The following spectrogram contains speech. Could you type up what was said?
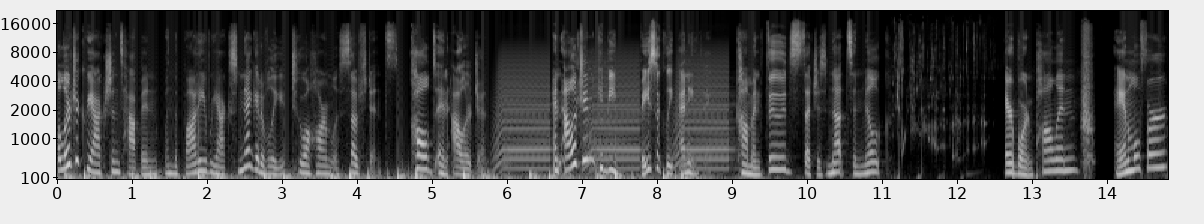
allergic reactions happen when the body reacts negatively to a harmless substance called an allergen. An allergen can be basically anything common foods such as nuts and milk, airborne pollen, animal fur,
